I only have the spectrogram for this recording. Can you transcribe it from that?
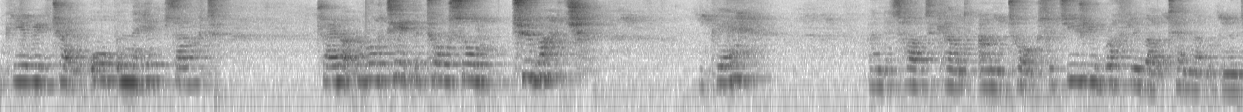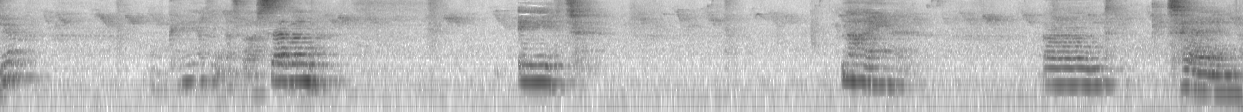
Okay, really try to open the hips out. Try not to rotate the torso too much. Okay, and it's hard to count and talk, so it's usually roughly about 10 that we're going to do. Okay, I think that's about seven, eight, nine, and 10.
